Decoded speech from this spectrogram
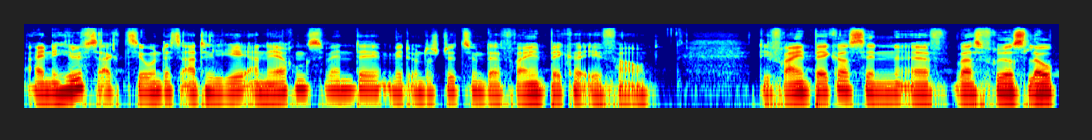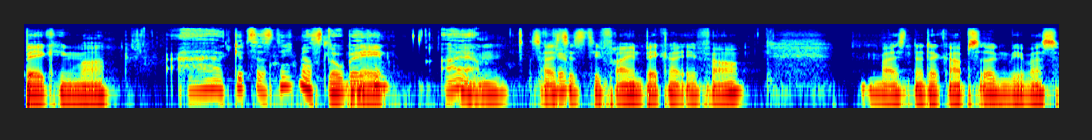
eine Hilfsaktion des Atelier Ernährungswende mit Unterstützung der Freien Bäcker e.V. Die Freien Bäcker sind, äh, was früher Slow Baking war. Ah, gibt es das nicht mehr Slow Baking? Ah ja. Ähm, Das heißt Okay. jetzt die Freien Bäcker e.V. Ich weiß nicht, da gab es irgendwie was.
